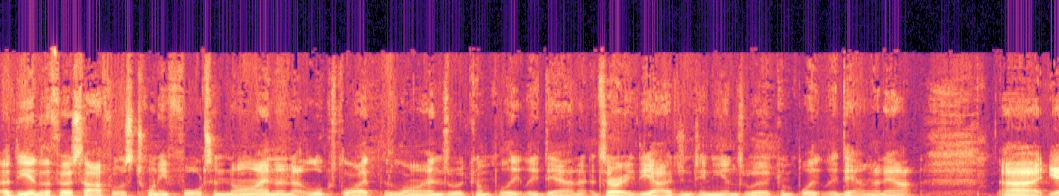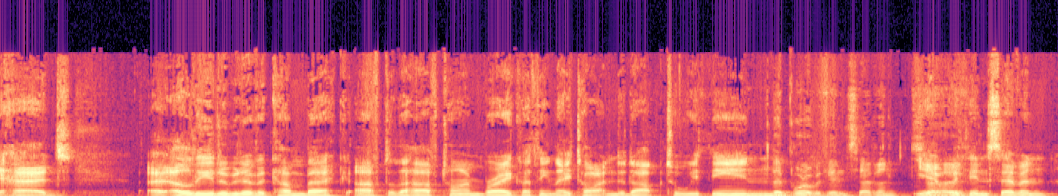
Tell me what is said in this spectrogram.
at the end of the first half, it was 24 to nine, and it looked like the Lions were completely down. Sorry, the Argentinians were completely down and out. Uh, you had a, a little bit of a comeback after the halftime break. I think they tightened it up to within They brought it within seven. So yeah, within seven.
